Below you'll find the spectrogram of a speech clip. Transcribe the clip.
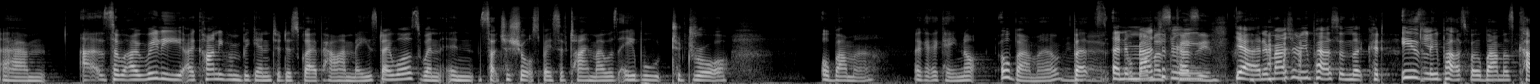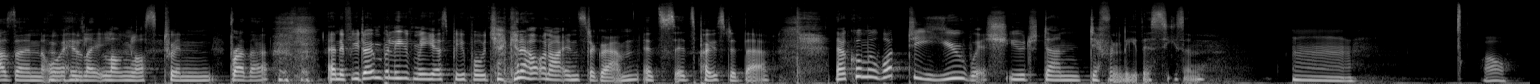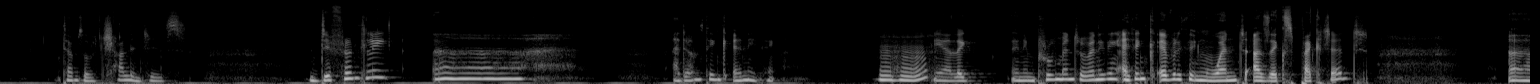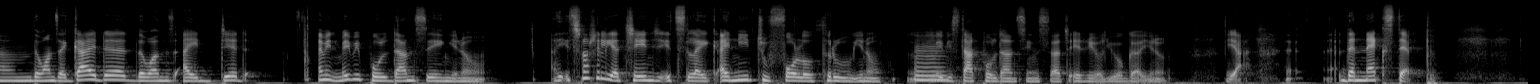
Um, uh, so I really I can't even begin to describe how amazed I was when in such a short space of time I was able to draw Obama. Okay, okay, not Obama, but uh, an Obama's imaginary, cousin. yeah, an imaginary person that could easily pass for Obama's cousin or his like long lost twin brother. And if you don't believe me, yes, people, check it out on our Instagram. It's it's posted there. Now, Kumu, what do you wish you'd done differently this season? Mm. Wow. In terms of challenges, differently, uh, I don't think anything. Mm-hmm. Yeah, like an improvement of anything. I think everything went as expected. Um, the ones I guided, the ones I did. I mean, maybe pole dancing, you know, it's not really a change. It's like I need to follow through, you know, maybe start pole dancing, start aerial yoga, you know. Yeah. The next step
